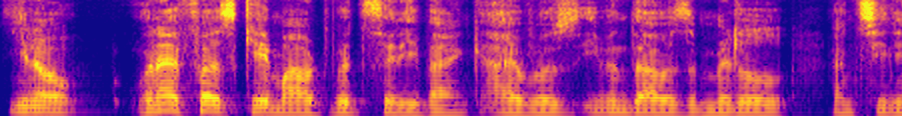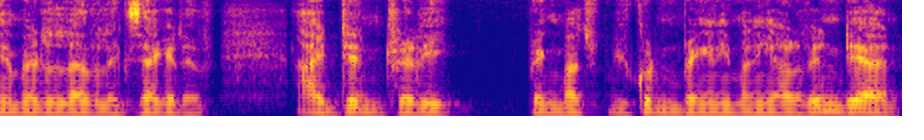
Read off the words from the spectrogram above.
you know, when I first came out with Citibank, I was, even though I was a middle and senior middle level executive, I didn't really bring much. You couldn't bring any money out of India, and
